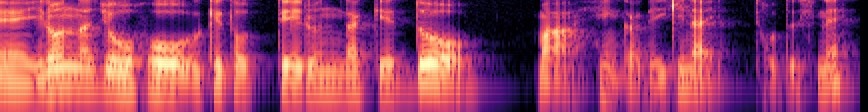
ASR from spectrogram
えー、いろんな情報を受け取っているんだけど、まあ変化できないってことですね。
